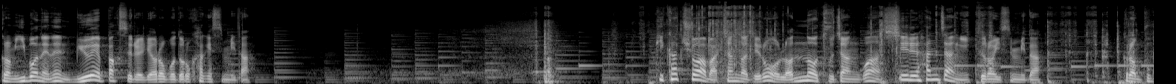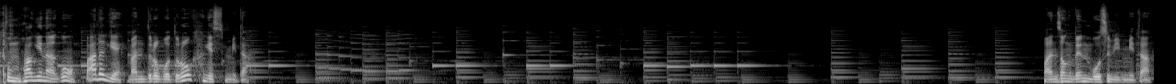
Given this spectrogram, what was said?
그럼 이번에는 뮤의 박스를 열어보도록 하겠습니다. 피카츄와 마찬가지로 런너 두 장과 실한 장이 들어 있습니다. 그럼 부품 확인하고 빠르게 만들어 보도록 하겠습니다. 완성된 모습입니다.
